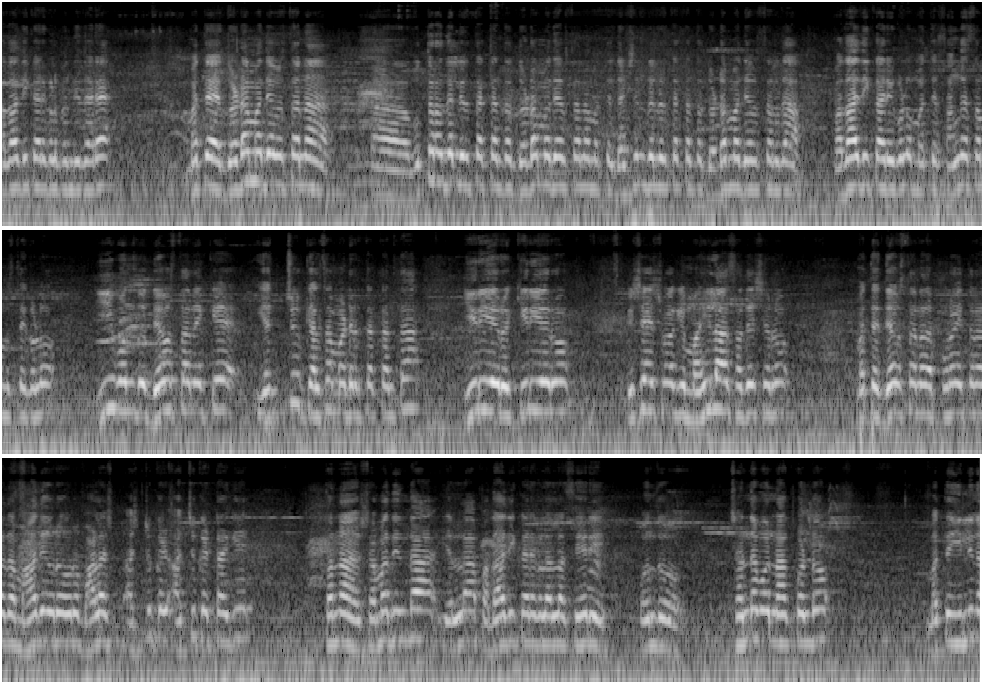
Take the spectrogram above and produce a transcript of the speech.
ಪದಾಧಿಕಾರಿಗಳು ಬಂದಿದ್ದಾರೆ. ಮತ್ತು ದೊಡ್ಡಮ್ಮ ದೇವಸ್ಥಾನ ಉತ್ತರದಲ್ಲಿರ್ತಕ್ಕಂಥ ದೊಡ್ಡಮ್ಮ ದೇವಸ್ಥಾನ ಮತ್ತು ದಕ್ಷಿಣದಲ್ಲಿರ್ತಕ್ಕಂಥ ದೊಡ್ಡಮ್ಮ ದೇವಸ್ಥಾನದ ಪದಾಧಿಕಾರಿಗಳು ಮತ್ತು ಸಂಘ ಸಂಸ್ಥೆಗಳು ಈ ಒಂದು ದೇವಸ್ಥಾನಕ್ಕೆ ಹೆಚ್ಚು ಕೆಲಸ ಮಾಡಿರ್ತಕ್ಕಂಥ ಹಿರಿಯರು, ಕಿರಿಯರು, ವಿಶೇಷವಾಗಿ ಮಹಿಳಾ ಸದಸ್ಯರು ಮತ್ತು ದೇವಸ್ಥಾನದ ಪುರೋಹಿತರಾದ ಮಹಾದೇವರವರು ಭಾಳಷ್ಟು ಅಷ್ಟು ಅಚ್ಚುಕಟ್ಟಾಗಿ ತನ್ನ ಶ್ರಮದಿಂದ ಎಲ್ಲ ಪದಾಧಿಕಾರಿಗಳೆಲ್ಲ ಸೇರಿ ಒಂದು ಚಂದವನ್ನು ಹಾಕ್ಕೊಂಡು ಮತ್ತು ಇಲ್ಲಿನ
